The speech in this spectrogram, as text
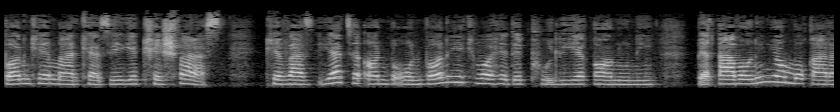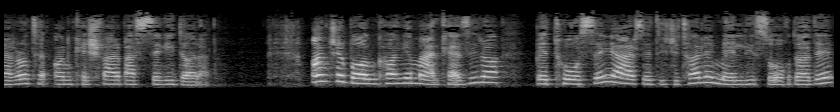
بانک مرکزی یک کشور است که وضعیت آن به عنوان یک واحد پولی قانونی به قوانین یا مقررات آن کشور بستگی دارد. آنچه های مرکزی را به توسعه ارز دیجیتال ملی سوق داده،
